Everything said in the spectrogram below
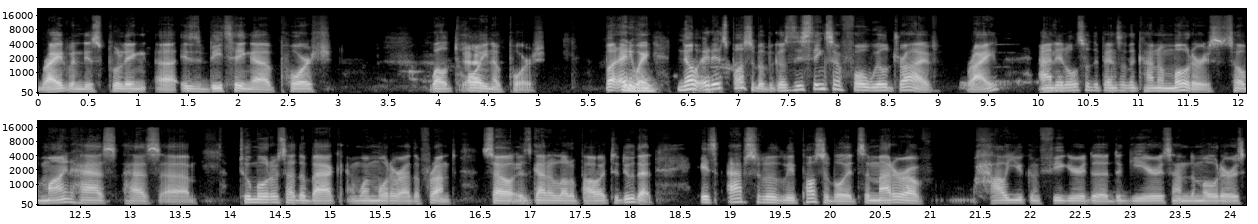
right? When this pulling uh, is beating a Porsche while Yeah. towing a Porsche. But anyway, no, it is possible because these things are four-wheel drive, right? And it also depends on the kind of motors. So mine has has um, two motors at the back and one motor at the front. So Mhm. it's got a lot of power to do that. It's absolutely possible. It's a matter of how you configure the the gears and the motors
